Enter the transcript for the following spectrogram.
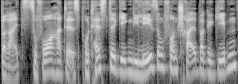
Bereits zuvor hatte es Proteste gegen die Lesung von Schreiber gegeben.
